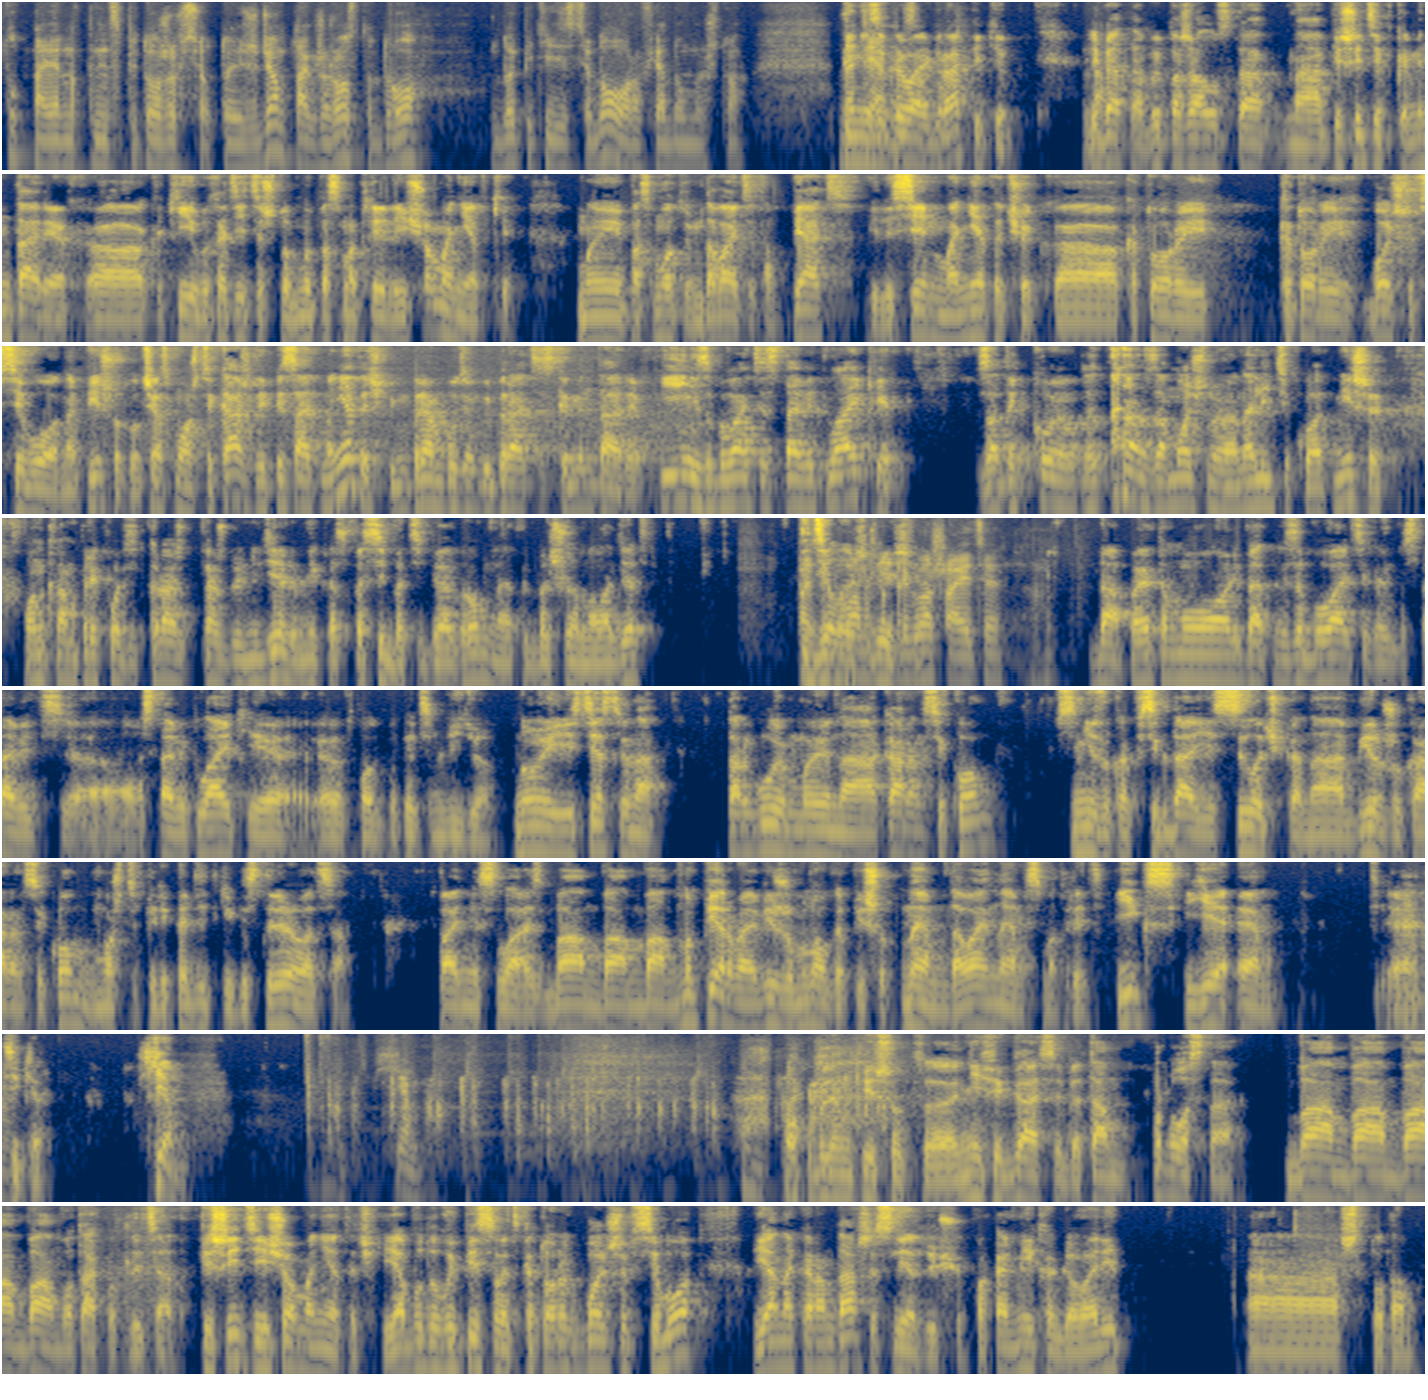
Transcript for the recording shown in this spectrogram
Тут, наверное, в принципе, тоже все. То есть ждем также роста до, до 50 долларов, я думаю, что... Ты не закрывай графики. Да. Ребята, вы, пожалуйста, пишите в комментариях, э, какие вы хотите, чтобы мы посмотрели еще монетки. Мы посмотрим, давайте там 5 или 7 монеточек, которые которые больше всего напишут. Вот сейчас можете каждый писать монеточки, мы прям будем выбирать из комментариев. И не забывайте ставить лайки за такую, за мощную аналитику от Миши. Он к нам приходит каждую неделю. Мика, спасибо тебе огромное, ты большой молодец. Ты спасибо делаешь вам, вещи. приглашаете. Да, поэтому, ребят, не забывайте как бы ставить, э, ставить лайки э, под вот этим видео. Ну и, естественно, торгуем мы на currency.com. Снизу, как всегда, есть ссылочка на биржу currency.com. Вы можете переходить, регистрироваться. Понеслась. Бам-бам-бам. Ну, первое, вижу, много пишут NEM. Давай NEM смотреть. XEM э, тикер. Хем. Хем. Ох, блин, пишут, э, нифига себе, там просто бам-бам-бам-бам, вот так вот летят. Пишите еще монеточки. Я буду выписывать, которых больше всего. Я на карандаше следующую, пока Миха говорит а, что там?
